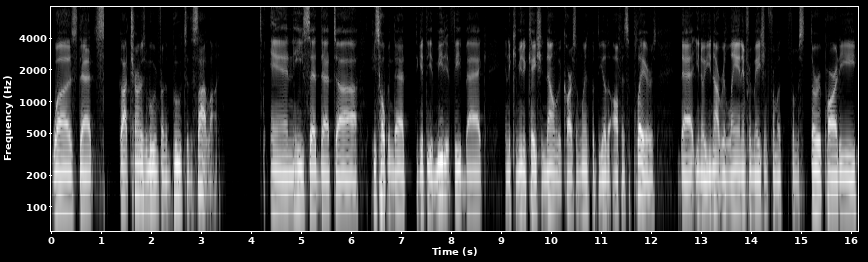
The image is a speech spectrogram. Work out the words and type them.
was that Scott Turner's moving from the booth to the sideline, and he said that uh, he's hoping that to get the immediate feedback and the communication not only with Carson Wentz but the other offensive players that you know you're not relaying information from a from a third party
